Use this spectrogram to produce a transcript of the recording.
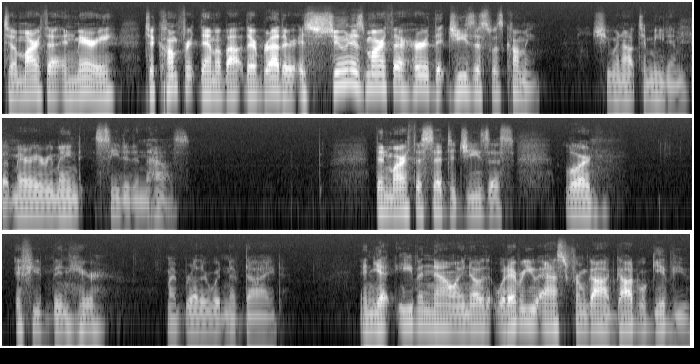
to Martha and Mary to comfort them about their brother. As soon as Martha heard that Jesus was coming, she went out to meet him, but Mary remained seated in the house. Then Martha said to Jesus, Lord, if you'd been here, my brother wouldn't have died. And yet, even now, I know that whatever you ask from God, God will give you.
